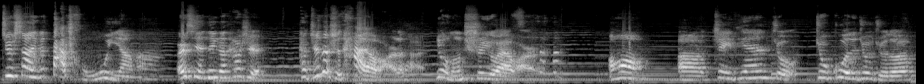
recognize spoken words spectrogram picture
就像一个大宠物一样的。而且那个它是，它真的是太爱玩了，他又能吃又爱玩，然后呃这一天就就过得就觉得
